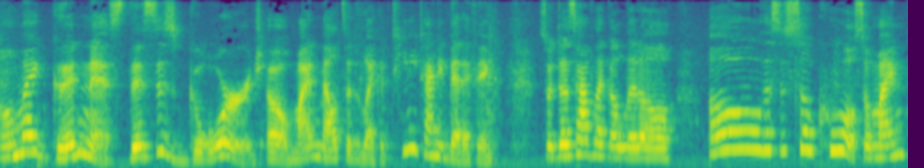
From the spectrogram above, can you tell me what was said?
Oh my goodness, this is gorge. Oh, mine melted like a teeny tiny bit, I think. So it does have like a little, oh, this is so cool. So mine,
